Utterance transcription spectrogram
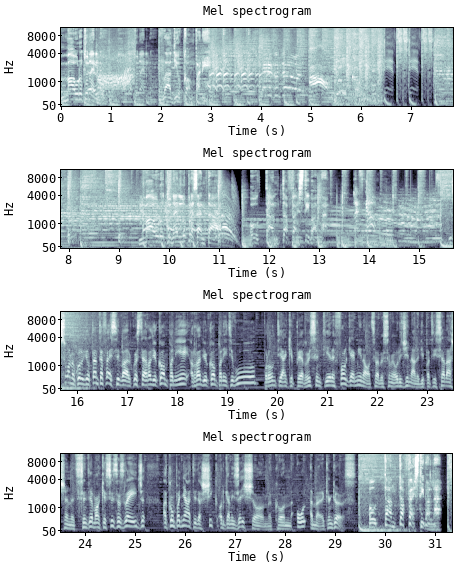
Mauro Tonello, Mauro Tonello, Radio Company. Mauro Tonello presenta 80 Festival. Ti suono quello di 80 Festival, questa è Radio Company e Radio Company TV, pronti anche per risentire Forget Me Not, la versione originale di Patricia Russian. Ci sentiamo anche Sister Slage, accompagnati da Chic Organization con All American Girls. 80 Festival!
